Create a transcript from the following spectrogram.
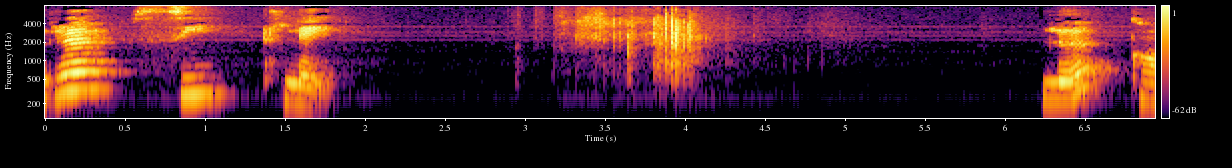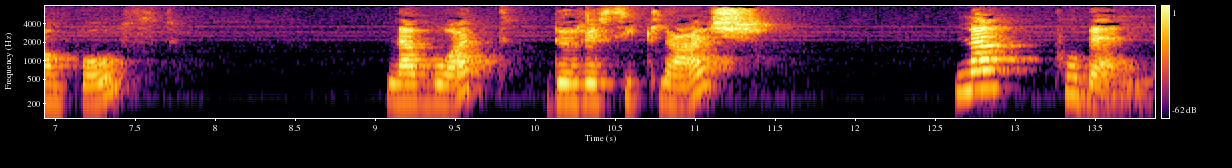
recycler. Le compost, la boîte de recyclage, la poubelle.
